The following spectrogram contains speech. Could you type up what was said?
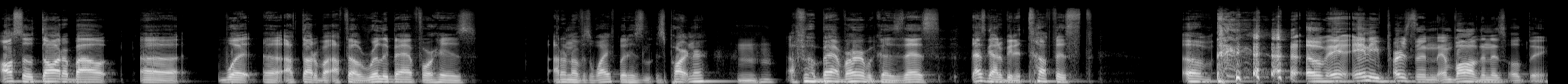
also thought about uh what uh, i thought about i felt really bad for his i don't know if his wife but his his partner mm-hmm. i felt bad for her because that's that's got to be the toughest of of any person involved in this whole thing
